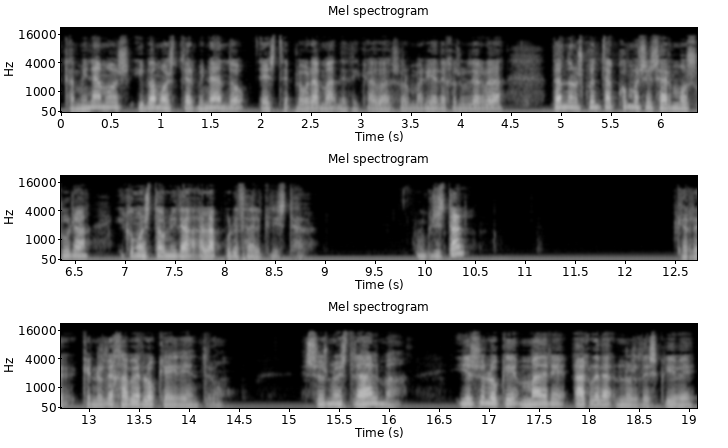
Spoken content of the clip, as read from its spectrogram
caminamos y vamos terminando este programa dedicado a Sor María de Jesús de Agreda, dándonos cuenta cómo es esa hermosura y cómo está unida a la pureza del cristal. Un cristal que, que nos deja ver lo que hay dentro. Eso es nuestra alma. Y eso es lo que Madre Ágreda nos describe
